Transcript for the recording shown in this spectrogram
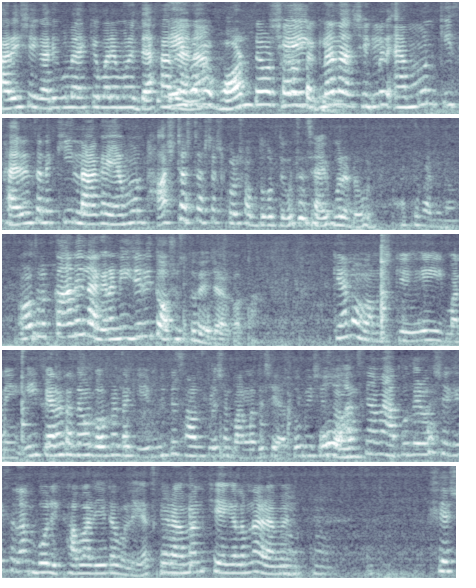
গাড়ি সেই গাড়িগুলো একেবারে মানে দেখা যায় না হর্ন দেওয়ার? না না সেগুলোর এমন কি সাইলেন্সারে কি লাগায় এমন ঠাস ঠাস ঠাস ঠাস করে শব্দ করতে করতে যায় পুরো ডোর না। আমার তো কানে লাগে না নিজেরই তো অসুস্থ হয়ে যাওয়ার কথা কেন মানুষকে এই মানে এই প্যারাটা দেওয়ার দরকারটা কি? এমনিতে সাউন্ড পলিউশন বাংলাদেশে এত বেশি ও আজকে আমি আপুদের বাসায় গেছিলাম বলি খাবার এটা বলি। আজকে রামেন খেয়ে গেলাম না রামেন? শেষ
